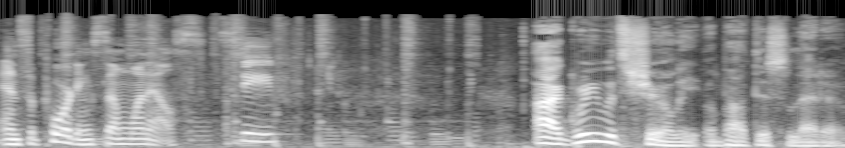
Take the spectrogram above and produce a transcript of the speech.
and supporting someone else. Steve? I agree with shirley about this letter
